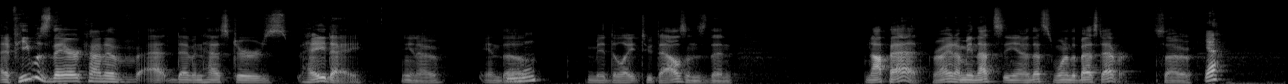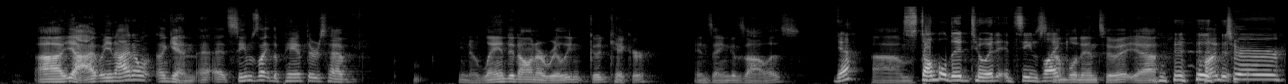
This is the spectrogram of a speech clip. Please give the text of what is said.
if he was there, kind of at Devin Hester's heyday, you know, in the mm-hmm. mid to late 2000s, then not bad, right? I mean, that's you know, that's one of the best ever. So yeah. Uh, yeah, I mean, I don't. Again, it seems like the Panthers have, you know, landed on a really good kicker in Zane Gonzalez. Yeah. Um, stumbled into it. It seems stumbled like stumbled into it. Yeah. Hunter,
